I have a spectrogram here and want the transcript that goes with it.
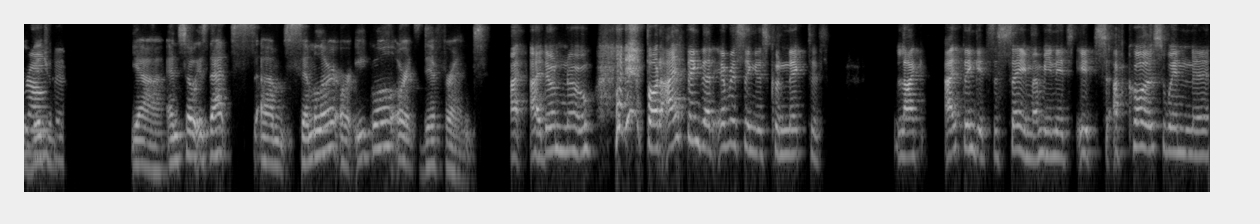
yes. yeah and so is that um, similar or equal or it's different I, I don't know, but I think that everything is connected. Like I think it's the same. I mean, it's it's of course when uh,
